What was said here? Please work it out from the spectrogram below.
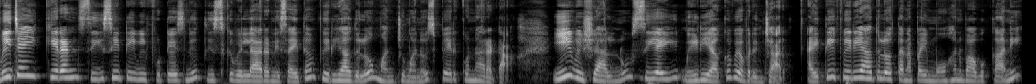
విజయ్ కిరణ్ సీసీటీవీ ఫుటేజ్ను తీసుకువెళ్ళారని సైతం ఫిర్యాదులో మంచు మనోజ్ పేర్కొన్నారట. ఈ విషయాలను సిఐ మీడియాకు వివరించారు. అయితే ఫిర్యాదులో తనపై మోహన్ బాబు కానీ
